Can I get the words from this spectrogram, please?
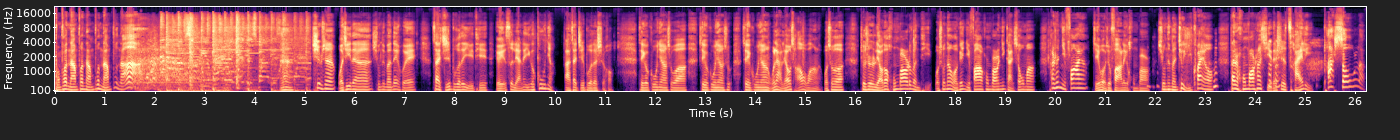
不，不能，不能，不能，不能。嗯，是不是？我记得兄弟们那回在直播的有一天，有一次连了一个姑娘。啊，在直播的时候，这个姑娘说：“这个姑娘说，这个姑娘，我俩聊啥我忘了。我说就是聊到红包的问题。我说那我给你发个红包，你敢收吗？她说你发呀。结果就发了一个红包，兄弟们就一块哦，但是红包上写的是彩礼，她收了。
